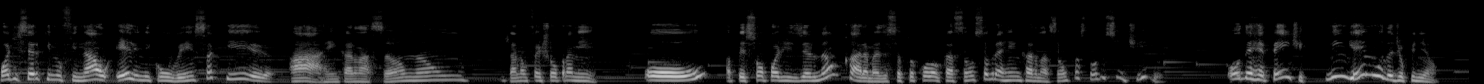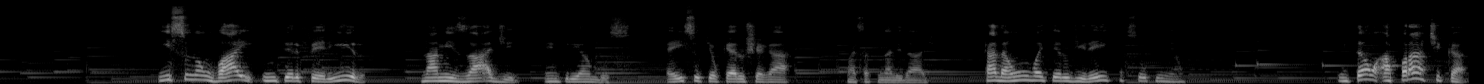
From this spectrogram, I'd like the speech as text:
pode ser que no final ele me convença que ah, a reencarnação não já não fechou para mim. Ou a pessoa pode dizer: "Não, cara, mas essa tua colocação sobre a reencarnação faz todo sentido". Ou de repente, ninguém muda de opinião. Isso não vai interferir na amizade entre ambos. É isso que eu quero chegar com essa finalidade. Cada um vai ter o direito à sua opinião. Então, a prática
